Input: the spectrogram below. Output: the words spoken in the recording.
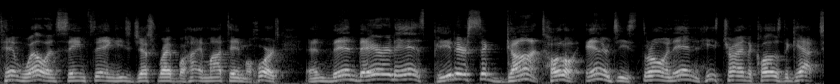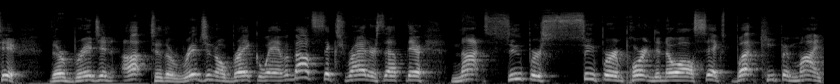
Tim Wellens, same thing. He's just right behind Mate Mohoric. And then there it is. Peter Sagan, total energies throwing in, and he's trying to close the gap too. They're bridging up to the original breakaway of about six riders up there. Not super, super important to know all six, but keep in mind,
